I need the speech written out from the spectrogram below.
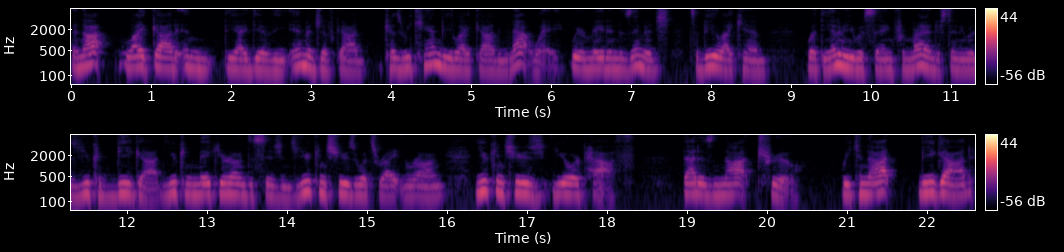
and not like God in the idea of the image of God, because we can be like God in that way. We are made in His image to be like Him. What the enemy was saying, from my understanding, was you could be God. You can make your own decisions. You can choose what's right and wrong. You can choose your path. That is not true. We cannot be God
